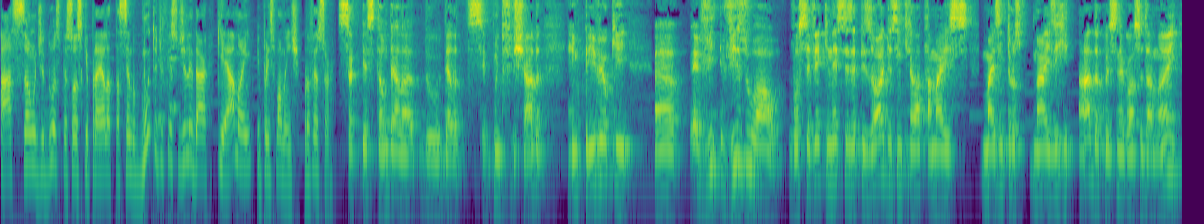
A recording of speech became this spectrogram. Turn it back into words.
a ação de duas pessoas que pra ela tá sendo muito difícil de lidar, que é a mãe e principalmente o professor. essa questão dela, do, dela ser muito fechada é incrível que ah, é vi- visual. Você vê que nesses episódios em que ela tá mais mais, intros, mais irritada com esse negócio da mãe,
